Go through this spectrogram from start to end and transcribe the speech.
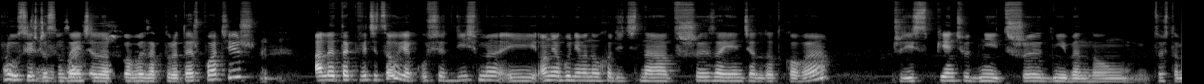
Plus jeszcze są zajęcia dodatkowe, za które też płacisz. Ale tak wiecie co, jak usiedliśmy i oni ogólnie będą chodzić na trzy zajęcia dodatkowe, czyli z pięciu dni trzy dni będą coś tam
